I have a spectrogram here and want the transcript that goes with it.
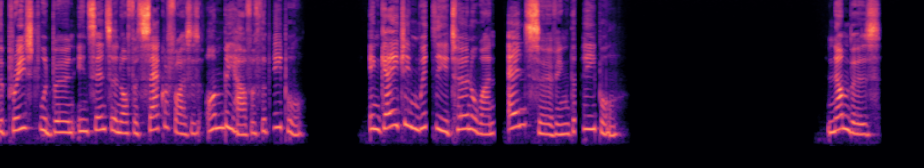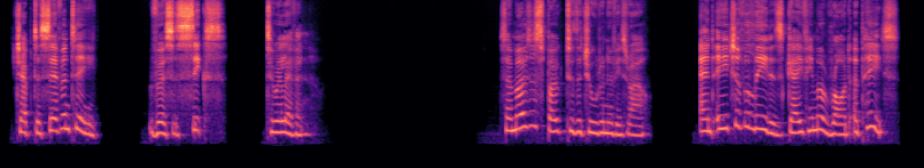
The priest would burn incense and offer sacrifices on behalf of the people, engaging with the Eternal One and serving the people. Numbers chapter 17, verses 6 to 11. So Moses spoke to the children of Israel, and each of the leaders gave him a rod apiece,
